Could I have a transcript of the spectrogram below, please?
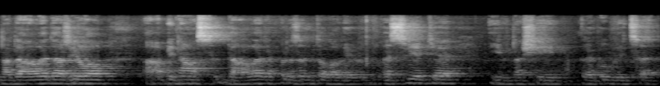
nadále dařilo a aby nás dále reprezentovali ve světě i v naší republice.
